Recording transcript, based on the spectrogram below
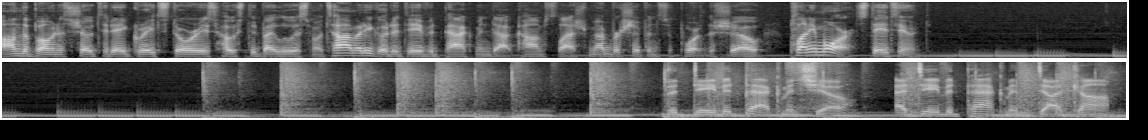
On the bonus show today, great stories hosted by Louis Motamedi. Go to davidpakman.com slash membership and support the show. Plenty more. Stay tuned. The David Pakman Show at davidpakman.com.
